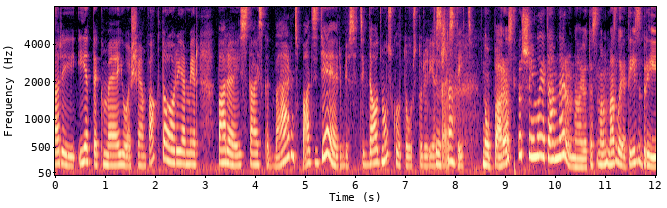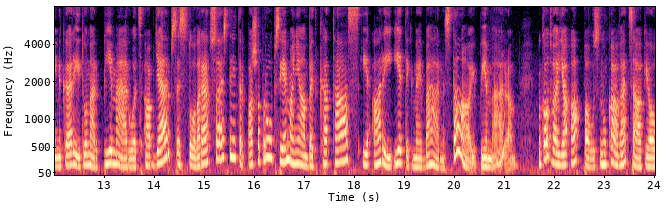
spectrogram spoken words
arī ietekmējošiem faktoriem ir pareizs stājas, kad bērns pats ģērbjas, cik daudz muskulatūras tur ir iesaistīts. Nu, parasti par šīm lietām nerunā, jo tas man mazliet izbrīna, ka arī tomēr piemērots apģērbs, es to varētu saistīt ar pašaprūpas iemaņām, bet ka tās arī ietekmē bērna stāju, piemēram. Nu, kaut vai ja apavus, nu kā vecāki jau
